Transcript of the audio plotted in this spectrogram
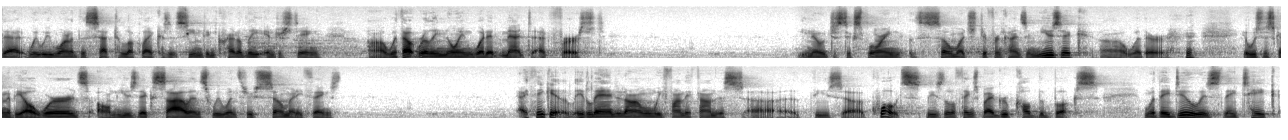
that what we wanted the set to look like because it seemed incredibly interesting uh, without really knowing what it meant at first. You know, just exploring so much different kinds of music, uh, whether it was just going to be all words, all music, silence. We went through so many things. I think it, it landed on when we finally found this, uh, these uh, quotes, these little things by a group called The Books. what they do is they take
